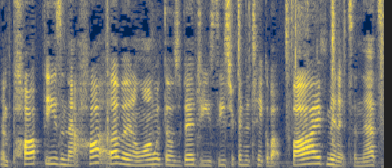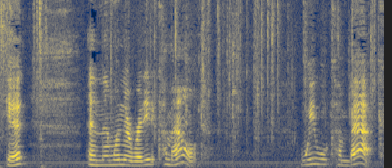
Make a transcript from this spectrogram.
and pop these in that hot oven along with those veggies. These are going to take about five minutes and that's it. And then when they're ready to come out, we will come back.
